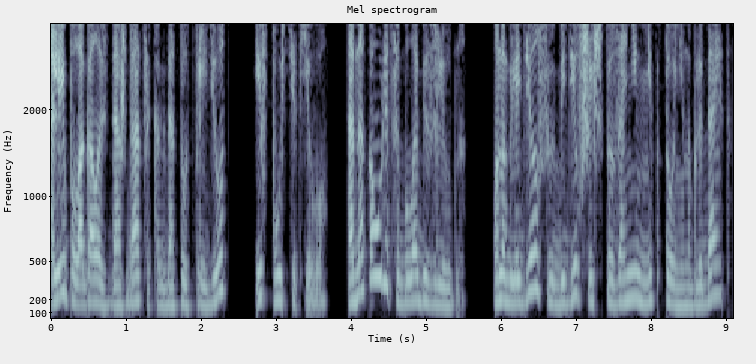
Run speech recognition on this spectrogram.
Ли полагалось дождаться, когда тот придет и впустит его. Однако улица была безлюдна. Он огляделся, убедившись, что за ним никто не наблюдает,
